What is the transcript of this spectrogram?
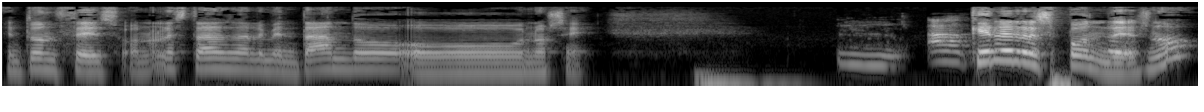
Entonces, o no le estás alimentando, o no sé. Mm, ah, ¿Qué le respondes, pues no?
